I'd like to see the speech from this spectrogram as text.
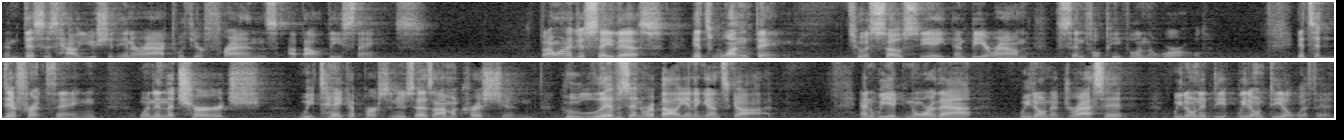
and this is how you should interact with your friends about these things. But I want to just say this. It's one thing to associate and be around sinful people in the world, it's a different thing when in the church we take a person who says, I'm a Christian, who lives in rebellion against God, and we ignore that, we don't address it, we don't, ad- we don't deal with it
